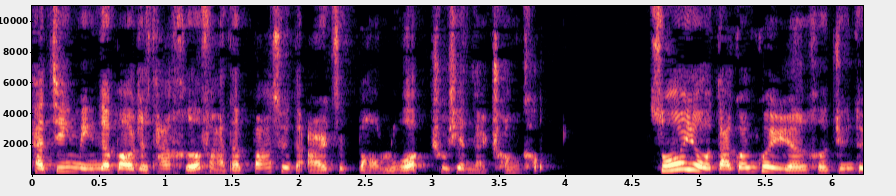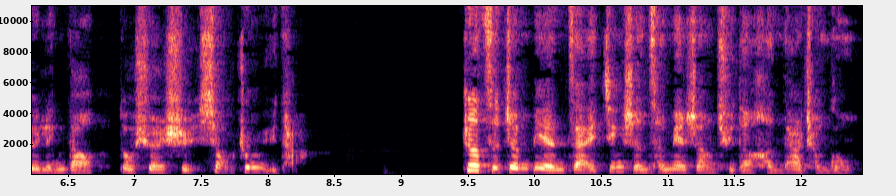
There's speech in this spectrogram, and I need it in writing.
他精明地抱着他合法的八岁的儿子保罗出现在窗口，所有达官贵人和军队领导都宣誓效忠于他。这次政变在精神层面上取得很大成功。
